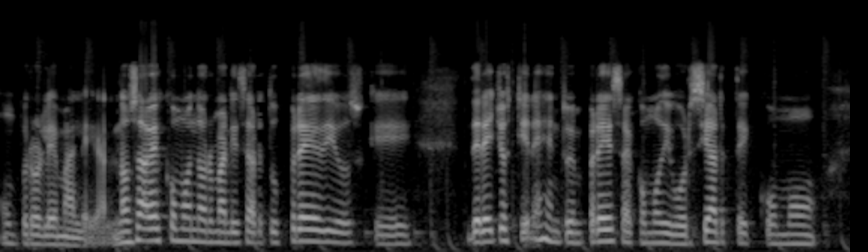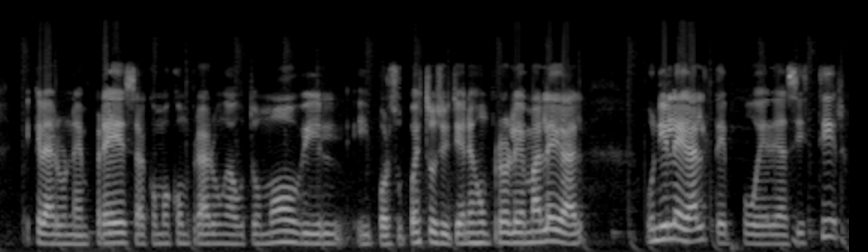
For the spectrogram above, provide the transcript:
un problema legal. No sabes cómo normalizar tus predios, qué derechos tienes en tu empresa, cómo divorciarte, cómo crear una empresa, cómo comprar un automóvil y por supuesto si tienes un problema legal, Unilegal te puede asistir.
